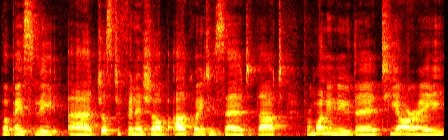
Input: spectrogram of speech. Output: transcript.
But basically, uh, just to finish up, Al Kuwaiti said that from what he knew, the TRA,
